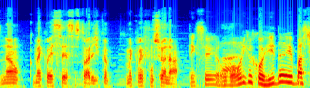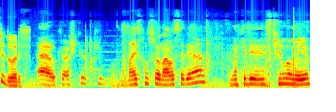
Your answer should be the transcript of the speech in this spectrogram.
Não. Como é que vai ser essa história de campeonato? Como é que vai funcionar? Tem que ser uma Ah. única corrida e bastidores. É, o que eu acho que o que mais funcionava seria naquele estilo meio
